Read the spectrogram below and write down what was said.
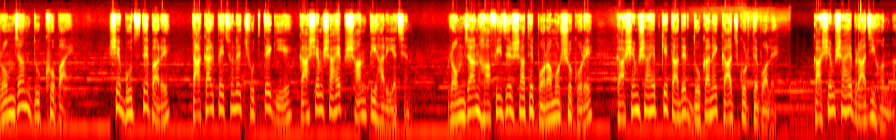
রমজান দুঃখ পায়। সে বুঝতে পারে টাকার পেছনে ছুটতে গিয়ে কাশেম সাহেব শান্তি হারিয়েছেন। রমজান হাফিজের সাথে পরামর্শ করে কাশেম সাহেবকে তাদের দোকানে কাজ করতে বলে। কাশেম সাহেব রাজি হন না।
